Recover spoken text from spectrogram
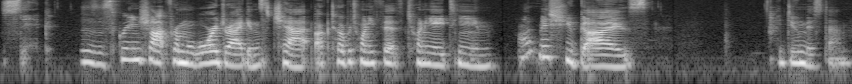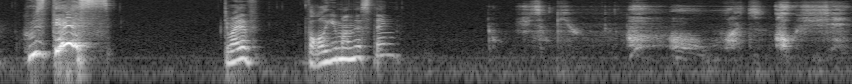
Sick. This is a screenshot from War Dragons chat, October 25th, 2018. I miss you guys. I do miss them. Who's this? Do I have volume on this thing? She's so cute. Oh, what? Oh, shit.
